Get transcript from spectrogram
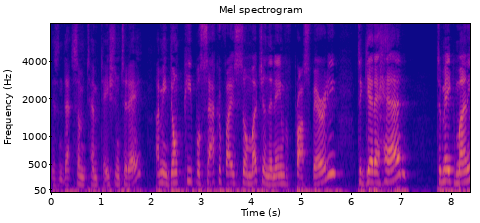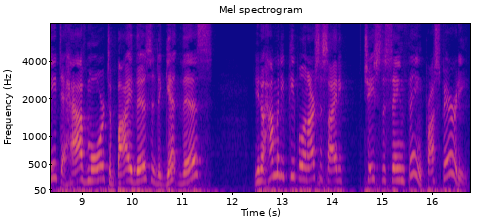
Isn't that some temptation today? I mean, don't people sacrifice so much in the name of prosperity to get ahead, to make money, to have more, to buy this and to get this? You know, how many people in our society chase the same thing prosperity?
